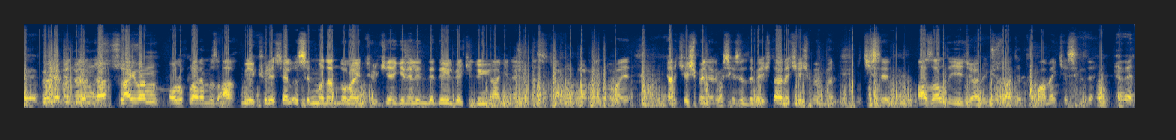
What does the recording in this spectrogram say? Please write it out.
E, böyle bir durumda Su- hayvan Oluklarımız akmıyor. Küresel ısınmadan dolayı Türkiye genelinde değil belki dünya genelinde sıcaklıklardan dolayı yani çeşmelerimiz kesildi. Beş tane çeşmem var. İkisi azaldı iyice. Yani üçü zaten tamamen kesildi. evet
